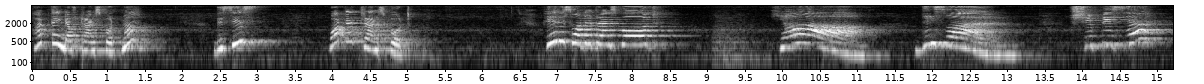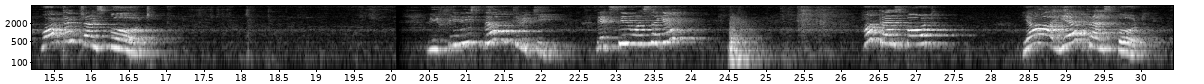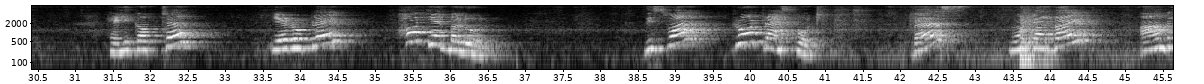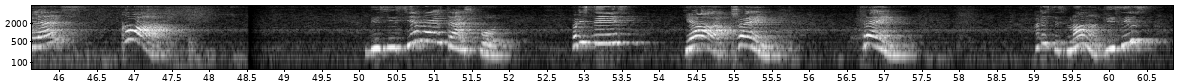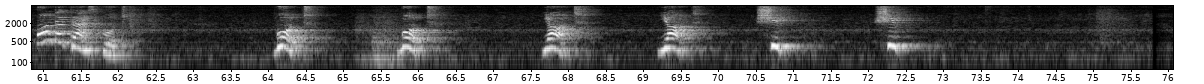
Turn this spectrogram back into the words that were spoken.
What kind of transport, ma? This is water transport. Where is water transport? Yeah, this one. Ship is a water transport. We finish the activity. Let's see once again. How transport? Yeah, air transport. Helicopter, aeroplane, hot air balloon. This one, road transport. Bus, motorbike, ambulance, car. This is a rail transport. What is this? Yeah, train. Train. What is this, ma? This is water transport. Boat. Boat. Yacht. Yacht. Ship. Ship.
